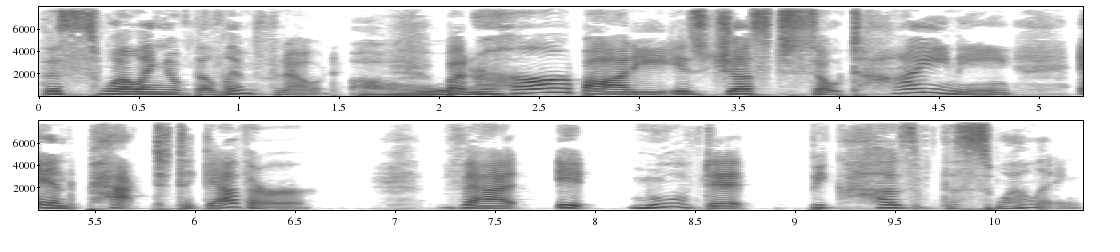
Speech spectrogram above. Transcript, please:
the swelling of the lymph node. Oh. But her body is just so tiny and packed together that it moved it because of the swelling.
